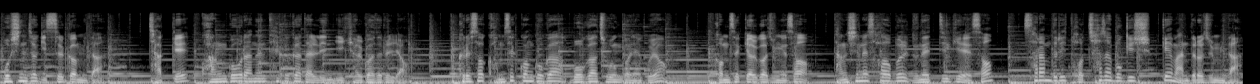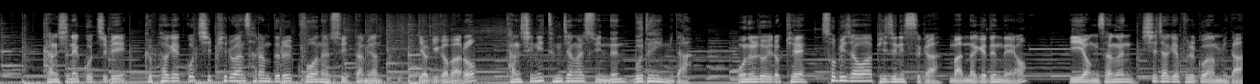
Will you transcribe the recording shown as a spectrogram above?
보신 적 있을 겁니다. 작게 광고라는 태그가 달린 이 결과들을요. 그래서 검색 광고가 뭐가 좋은 거냐고요? 검색 결과 중에서 당신의 사업을 눈에 띄게 해서 사람들이 더 찾아보기 쉽게 만들어줍니다. 당신의 꽃집이 급하게 꽃이 필요한 사람들을 구원할 수 있다면 여기가 바로 당신이 등장할 수 있는 무대입니다. 오늘도 이렇게 소비자와 비즈니스가 만나게 됐네요. 이 영상은 시작에 불과합니다.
